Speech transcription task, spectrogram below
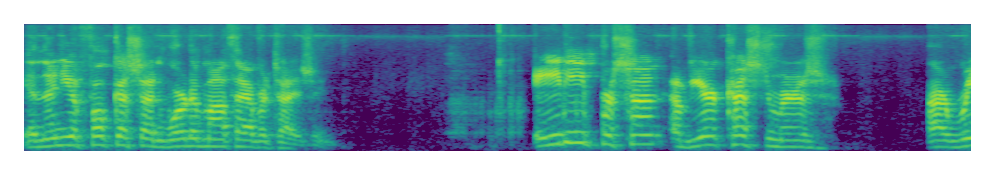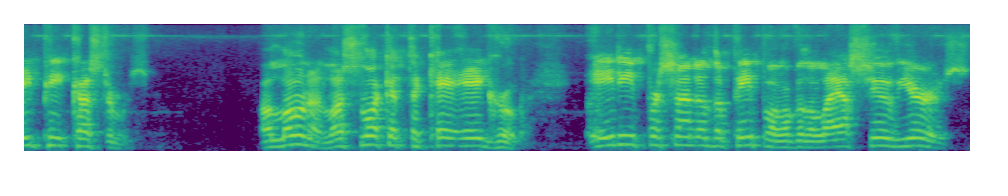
And then you focus on word of mouth advertising. 80% of your customers are repeat customers. Alona, let's look at the KA group. 80% of the people over the last few years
